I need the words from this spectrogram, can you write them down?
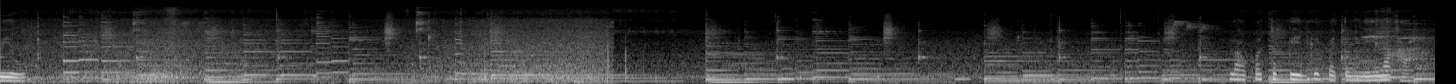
วิวเราก็จะปีนขึ้นไปตรงนี้นะคะ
